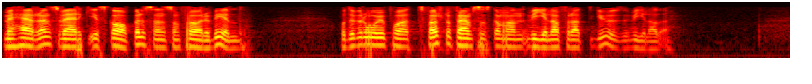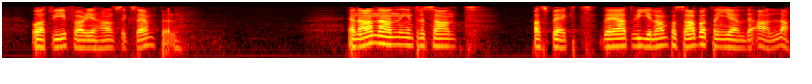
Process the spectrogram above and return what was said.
med Herrens verk i skapelsen som förebild. Och det beror ju på att först och främst så ska man vila för att Gud vilade. Och att vi följer hans exempel. En annan intressant aspekt, det är att vilan på sabbaten gällde alla.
